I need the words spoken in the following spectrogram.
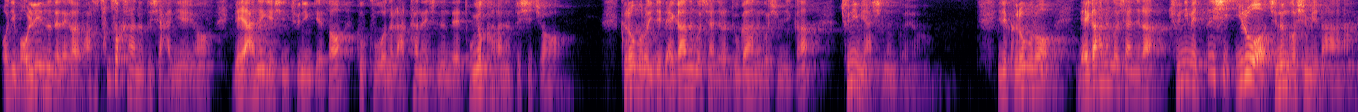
어디 멀리 있는데 내가 와서 참석하라는 뜻이 아니에요. 내 안에 계신 주님께서 그 구원을 나타내시는데 동역하라는 뜻이죠. 그러므로 이제 내가 하는 것이 아니라 누가 하는 것입니까? 주님이 하시는 거예요. 이제 그러므로 내가 하는 것이 아니라 주님의 뜻이 이루어지는 것입니다.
